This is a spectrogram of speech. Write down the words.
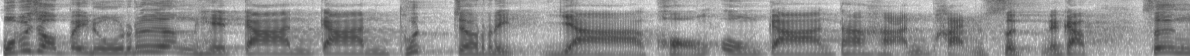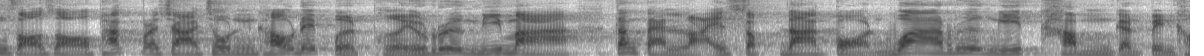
คุณผู้ชมไปดูเรื่องเหตุการณ์การทุจริตยาขององค์การทหารผ่านศึกนะครับ ซึ่งสสพักประชาชนเขาได้เปิดเผยเรื่องนี้มา ตั้งแต่หลายสัปดาห์ก่อนว่าเรื่องนี้ทำกันเป็นข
